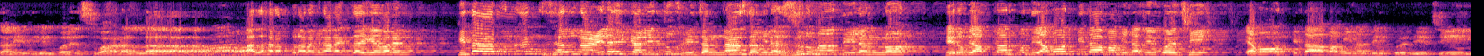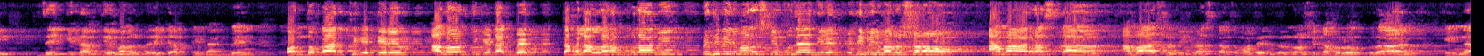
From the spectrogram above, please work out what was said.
জানিয়ে দিবেন বলেন আল্লাহ রাব্বুল আলামিন আরেক জায়গায় বলেন কিতাবুন আনজালনা ইলাইকা লিতুখরিজান মিনাজ ইলান নূর। হে আপনার প্রতি এমন কিতাব আমি নাজিল করেছি, এমন কিতাব আমি করে দিয়েছি যে কিতাব দিয়ে মানুষদেরকে আপনি ডাকবেন, অন্ধকার থেকে টেনে আলোর দিকে ডাকবেন। তাহলে আল্লাহ রাব্বুল আলামিন পৃথিবীর মানুষকে বুঝিয়ে দিলেন, পৃথিবীর মানুষ শোনো। আমার রাস্তা, আমার সঠিক রাস্তা তোমাদের জন্য সেটা হলো কোরআন। ইন্না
